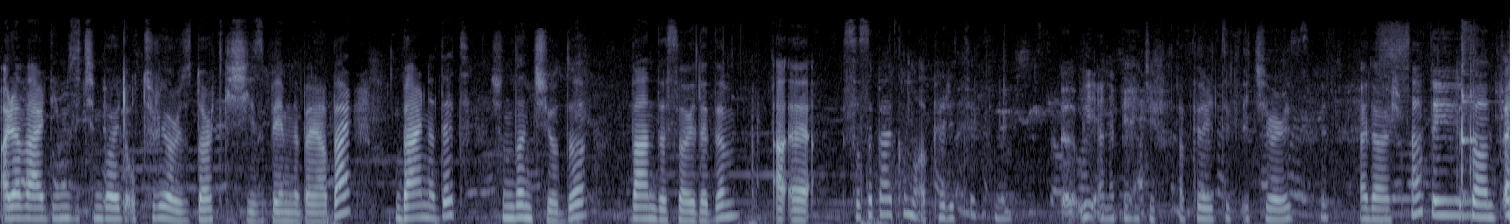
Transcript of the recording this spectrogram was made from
Ara verdiğimiz için böyle oturuyoruz. Dört kişiyiz benimle beraber. Bernadette şundan içiyordu. Ben de söyledim. E, ça s'appelle comment? Aperitif mi? Euh, Oui, un apéritif. Aperitif içiyoruz. Alors, Santé santé.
